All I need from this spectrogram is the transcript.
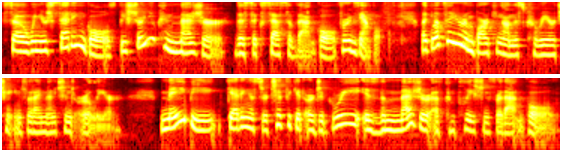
So, when you're setting goals, be sure you can measure the success of that goal. For example, like let's say you're embarking on this career change that I mentioned earlier. Maybe getting a certificate or degree is the measure of completion for that goal,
